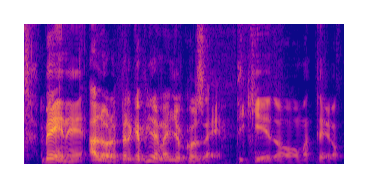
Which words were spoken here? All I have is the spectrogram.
Bene, allora, per capire meglio cos'è, ti chiedo, Matteo,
